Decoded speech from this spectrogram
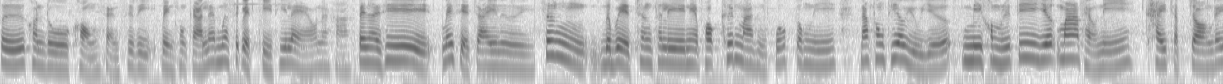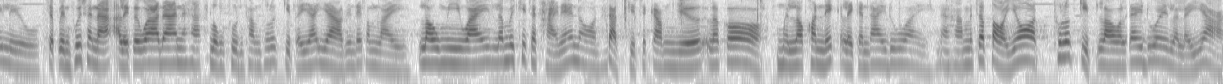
ซื้อคอนโดของแสนสิริเป็นโครงการแรกเมื่อ 11 ปีที่แล้วนะคะ เป็นอะไรที่ไม่เสียใจเลย ซึ่งเดอะเบ e เชิงทะเลเนี่ยพอขึ้นมาถึงปุ๊บตรงนี้ นักท่องเที่ยวอยู่เยอะ มีคอมมูนิตี้เยอะมากแถวนี้ ใครจับจองได้เร็ว จะเป็นผู้ชนะอะไรก็ว่าได้นะคะ ลงทุนทำธุรกิจระยะยาวที่ได้กำไร เรามีไว้แล้วไม่คิดจะขายแน่นอน จัดกิจกรรมเยอะ แล้วก็เหมือนเราคอนเน็กอะไรกันได้ด้วยนะคะมันจะต่อยอดธุรกิจเราได้ด้วยหลาย ๆ อย่าง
